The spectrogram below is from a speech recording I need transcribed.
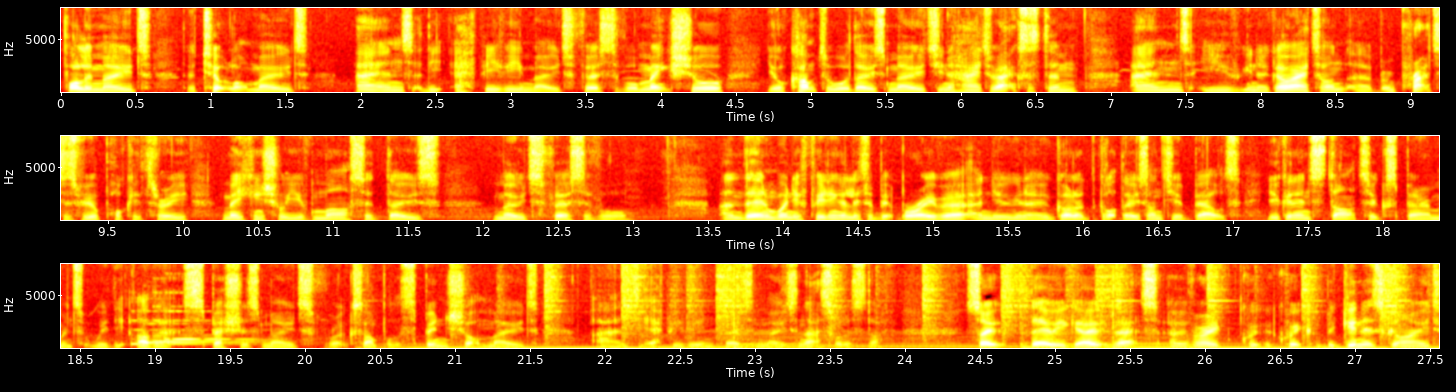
follow mode, the tilt lock mode, and the FPV modes. First of all, make sure you're comfortable with those modes, you know how to access them, and you, you know, go out on uh, and practice with your Pocket 3, making sure you've mastered those modes first of all. And then when you're feeling a little bit braver and you, you know, got, got those onto your belt, you can then start to experiment with the other specialist modes, for example, the spin shot mode and the FPV inverted modes and that sort of stuff. So there we go, that's a very quick, quick beginner's guide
